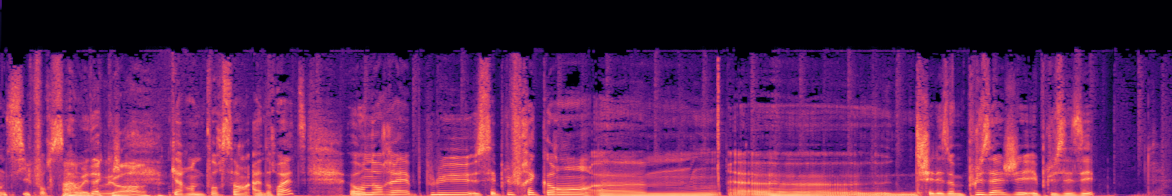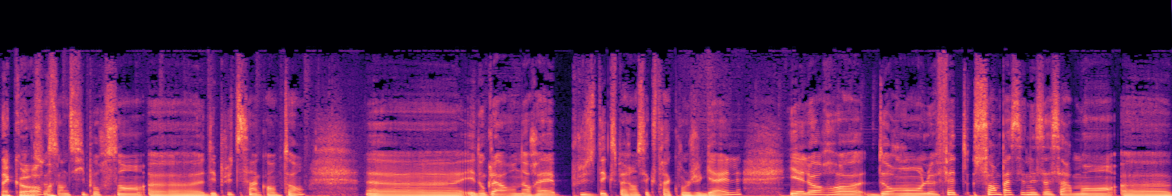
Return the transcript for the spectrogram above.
46%. Ah ouais, d'accord. 40% à droite. On aurait plus, c'est plus fréquent euh, euh, chez les hommes plus âgés et plus aisés. D'accord. Donc 66% euh, des plus de 50 ans. Euh, et donc là, on aurait plus d'expérience extra-conjugale. Et alors, euh, dans le fait, sans passer nécessairement euh,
